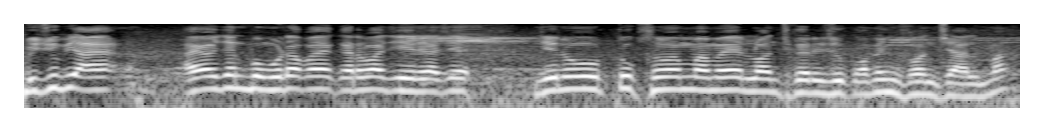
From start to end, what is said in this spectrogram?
બીજું બી આયોજન બહુ મોટા પાયે કરવા જઈ રહ્યા છે જેનું ટૂંક સમયમાં અમે લોન્ચ કરીશું કોમિંગ સોન ચાલમાં.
